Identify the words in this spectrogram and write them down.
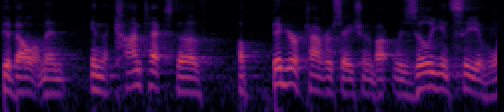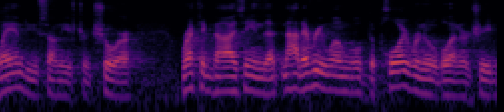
development in the context of a bigger conversation about resiliency of land use on the Eastern Shore, recognizing that not everyone will deploy renewable energy,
